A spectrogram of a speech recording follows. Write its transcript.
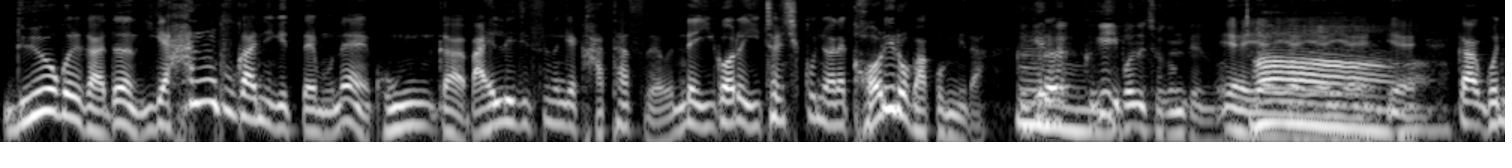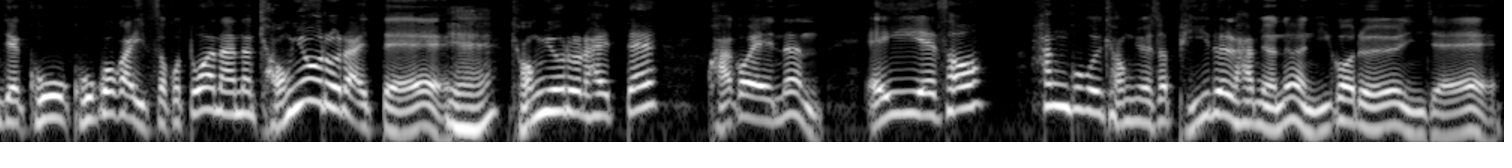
뉴욕을 가든 이게 한 구간이기 때문에 공, 그러니까 마일리지 쓰는 게 같았어요. 근데 이거를 2019년에 거리로 바꿉니다. 그게 음. 그게 이번에 적용되는 거예요. 예, 예, 예, 예, 예, 예. 그러니까 이제 고 고거가 있었고 또 하나는 경유를 할 때 예. 경유를 할 때 과거에는 A에서 한국을 경유해서 B를 하면은 이거를 이제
